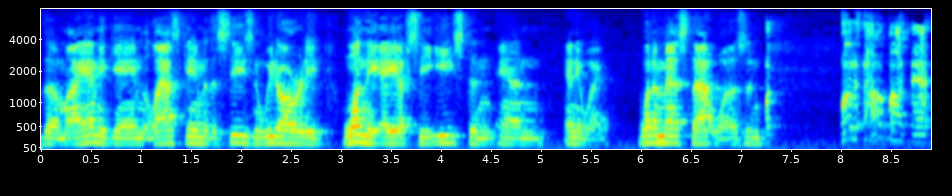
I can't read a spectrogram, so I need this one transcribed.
the Miami game, the last game of the season. We'd already won the AFC East, and, and anyway, what a mess that was. And What? How about that?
